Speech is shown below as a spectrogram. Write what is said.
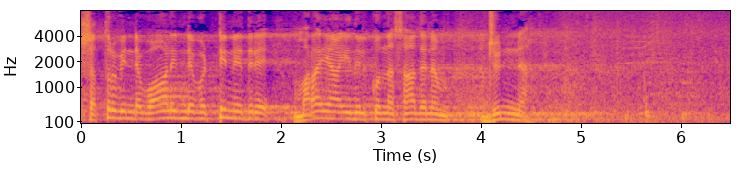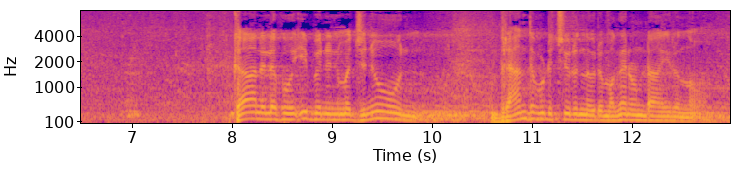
ശത്രുവിന്റെ വാളിന്റെ വെട്ടിനെതിരെ മറയായി നിൽക്കുന്ന സാധനം ജുന്ന. കാന ലഹു മജ്നൂൻ. ഭ്രാന്ത് പിടിച്ചിരുന്ന ഒരു മകനുണ്ടായിരുന്നു.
